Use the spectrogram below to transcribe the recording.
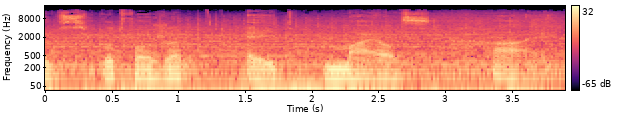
Birds w utworze 8 Miles High.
